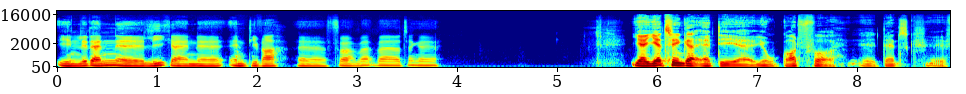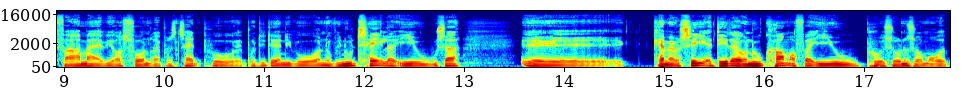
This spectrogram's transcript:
i en lidt anden øh, liga, end, øh, end de var øh, før. Hvad, hvad tænker jeg? Ja, jeg tænker, at det er jo godt for øh, dansk øh, farma, at vi også får en repræsentant på, øh, på det der niveau. Og når vi nu taler EU, så øh, kan man jo se, at det, der jo nu kommer fra EU på sundhedsområdet,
